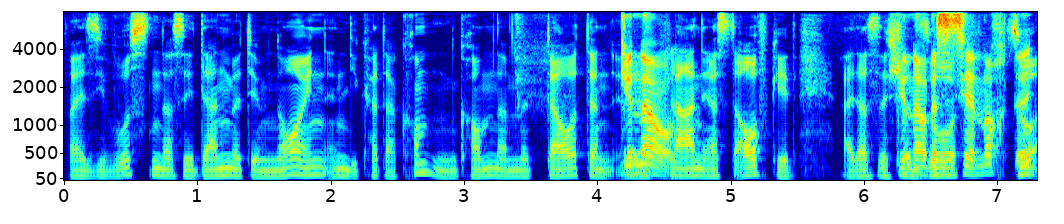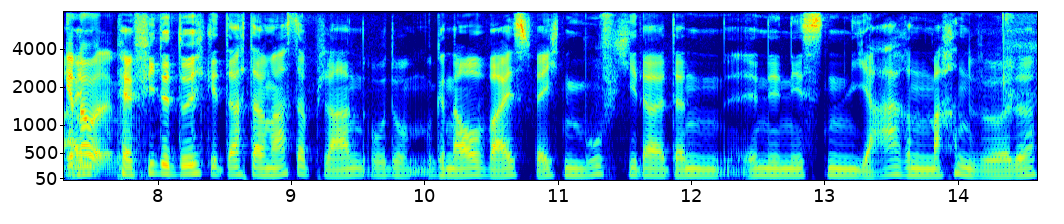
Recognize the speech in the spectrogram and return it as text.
weil sie wussten, dass sie dann mit dem neuen in die Katakomben kommen, damit dort dann äh, Genau. der Plan erst aufgeht. Also das ist schon Genau, so, das ist ja noch- so äh, genau. ein perfide durchgedachter Masterplan, wo du genau weißt, welchen Move jeder dann in den nächsten Jahren machen würde.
